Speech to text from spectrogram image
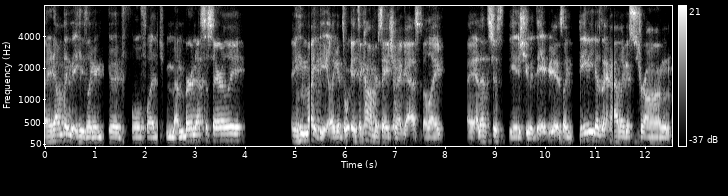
I don't think that he's like a good full fledged member necessarily. I mean, he might be like it's it's a conversation, I guess, but like I, that's just the issue with Davie is like Davie doesn't have like a strong.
